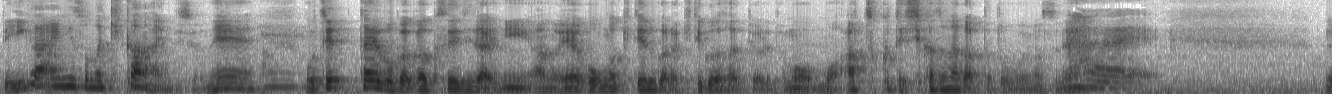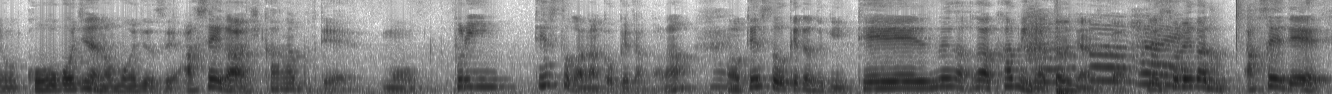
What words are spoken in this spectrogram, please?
で意外にそんな聞かないんですよね。もう絶対僕は学生時代にあのエアコンが来てるから来てくださいって言われてももう暑くて仕方なかったと思いますね、はい。でも高校時代の思い出ですね汗が引かなくてもうプリンテストかなんか受けたんかな、はい。テストを受けた時に手が紙に当たるじゃないですか、はい。でそれが汗で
